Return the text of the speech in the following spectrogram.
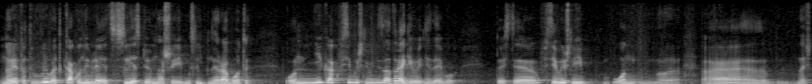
но этот вывод, как он является следствием нашей мыслительной работы, он никак Всевышнего не затрагивает, не дай Бог. То есть э, Всевышний, он э, Э, значит,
